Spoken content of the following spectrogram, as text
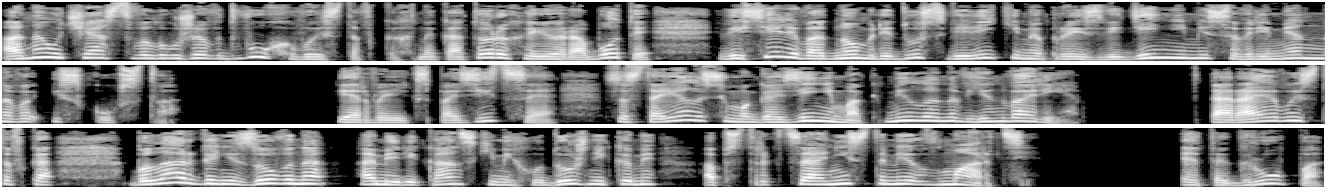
она участвовала уже в двух выставках, на которых ее работы висели в одном ряду с великими произведениями современного искусства. Первая экспозиция состоялась в магазине Макмиллана в январе. Вторая выставка была организована американскими художниками-абстракционистами в марте. Эта группа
